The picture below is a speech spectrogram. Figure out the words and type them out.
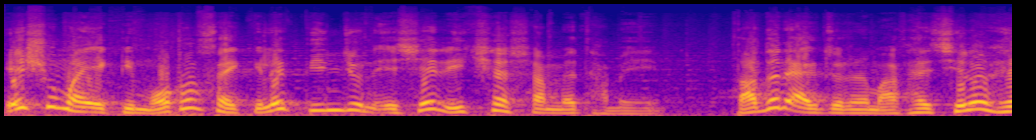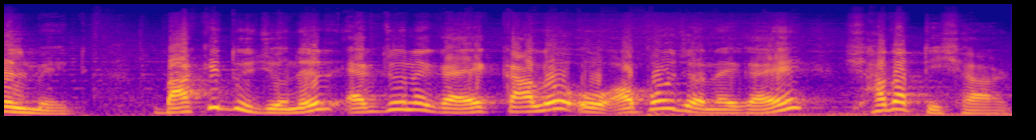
এ সময় একটি মোটরসাইকেলে তিনজন এসে রিক্সার সামনে থামে। তাদের একজনের মাথায় ছিল হেলমেট। বাকি দুজনের একজনের গায়ে কালো ও অপরজনের গায়ে সাদা টি শার্ট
